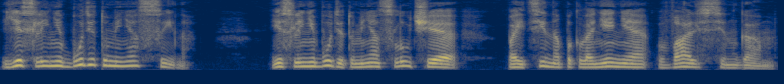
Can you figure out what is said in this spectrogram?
если не будет у меня сына, если не будет у меня случая пойти на поклонение вальсингам,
